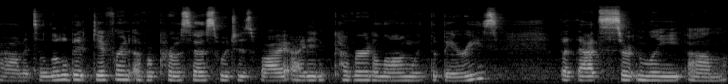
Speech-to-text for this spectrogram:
Um, it's a little bit different of a process, which is why I didn't cover it along with the berries. But that's certainly um,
